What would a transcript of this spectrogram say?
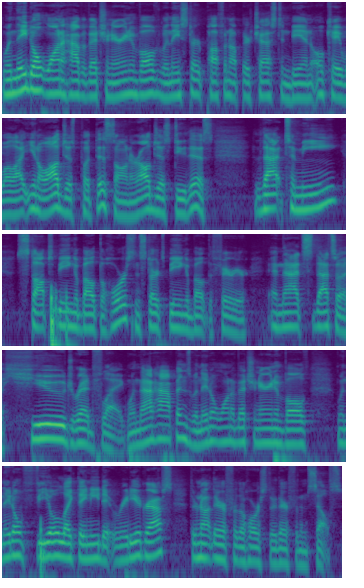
When they don't want to have a veterinarian involved, when they start puffing up their chest and being, okay, well, I, you know, I'll just put this on or I'll just do this, that to me stops being about the horse and starts being about the farrier. And that's that's a huge red flag. When that happens, when they don't want a veterinarian involved, when they don't feel like they need it radiographs, they're not there for the horse, they're there for themselves.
